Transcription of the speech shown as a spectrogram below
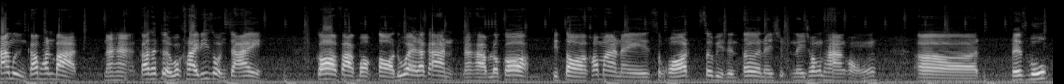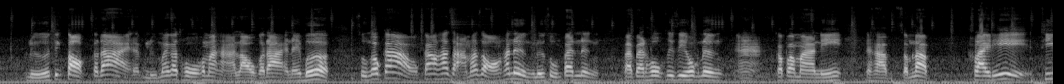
0 0 0 บาทนะฮะก็ถ้าเกิดว่าใครที่สนใจ ก็ฝากบอกต่อด้วยแล้วกันนะครับ แล้วก็ติดต่อเข้ามาใน Squad Service Center ในในช่องทางของเอ่อ Facebook หรือ TikTok ก็ได้ หรือไม่ก็โทรเข้ามาหาเราก็ได้ในเบอร์ 0 9 9 9 5 3 5 2 5 1 หรือ 0 8 1 8 8 6 4 4 6 1อ่าก็ประมาณนี้นะครับสำหรับ ใครที่ที่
